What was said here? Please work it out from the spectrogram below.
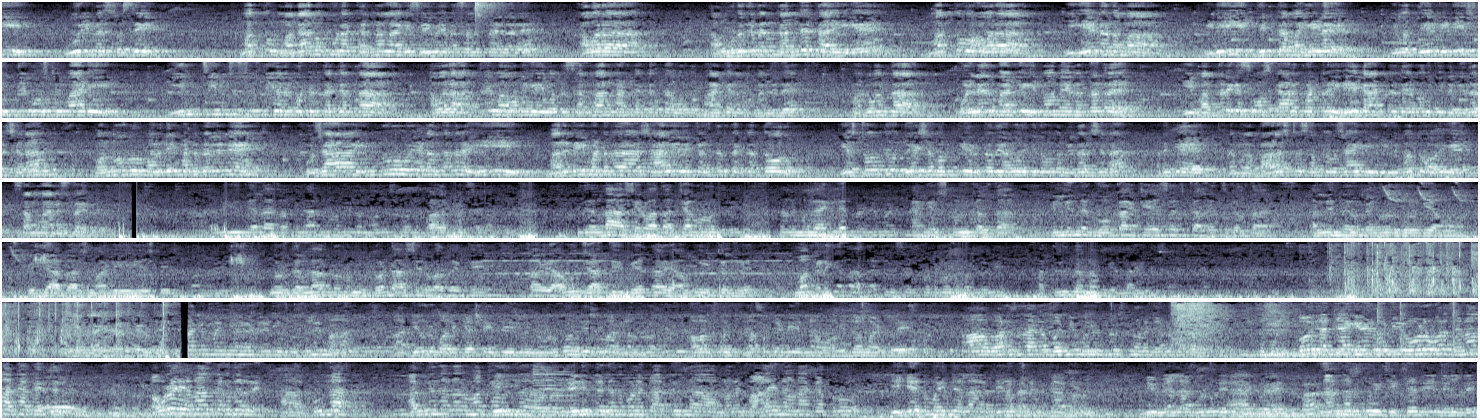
ಊರಿನ ಸೊಸೆ ಮತ್ತು ಮಗನೂ ಕೂಡ ಕರ್ನಲ್ ಆಗಿ ಸೇವೆಯನ್ನು ಸಲ್ಲಿಸ್ತಾ ಇದ್ದಾರೆ. ಅವರ ಆ ಹುಡುಗನ ತಂದೆ ತಾಯಿಗೆ ಮತ್ತು ಅವರ ಈಗೇನ ನಮ್ಮ ಇಡೀ ದಿಟ್ಟ ಮಹಿಳೆ ಇವತ್ತೇನು ಇಡೀ ಸುದ್ದಿಗೋಷ್ಠಿ ಮಾಡಿ ಇಂಚಿಂಚು ಸುದ್ದಿಯನ್ನು ಕೊಟ್ಟಿರ್ತಕ್ಕಂಥ ಅವರ ಅತ್ತೆ ಮಾವನಿಗೆ ಇವತ್ತು ಸನ್ಮಾನ ಮಾಡತಕ್ಕಂಥ ಒಂದು ಭಾಗ್ಯ ನಮಗೆ ಬಂದಿದೆ. ಭಗವಂತ ಒಳ್ಳೇದು ಮಾಡಲಿ. ಇನ್ನೊಂದೇನಂತಂದ್ರೆ ಈ ಮಕ್ಕಳಿಗೆ ಸಂಸ್ಕಾರ ಕೊಟ್ಟರೆ ಹೇಗಾಗ್ತದೆ ಅನ್ನೋದಕ್ಕೆ ಇದು ನಿದರ್ಶನ. ಹೊನ್ನೂರು ಮರಡಿ ಮಠದಲ್ಲಿನೇ ಬಹುಶಃ ಇನ್ನೂ ಏನಂತಂದ್ರೆ ಈ ಮರಡಿ ಮಠದ ಶಾಲೆಯಲ್ಲಿ ಕಲಿತಿರ್ತಕ್ಕಂಥವ್ರು ಎಷ್ಟೊಂದು ದೇಶಭಕ್ತಿ ಇರ್ತದೆ ಅನ್ನೋದಕ್ಕೆ ಒಂದು ನಿದರ್ಶನ. ಅದಕ್ಕೆ ನಮಗೆ ಬಹಳಷ್ಟು ಸಂತೋಷ ಆಗಿ ಇಲ್ಲಿ ಬಂದು ಅವರಿಗೆ ಸನ್ಮಾನಿಸ್ತಾ ಇದ್ದಾರೆ. ಇದೆಲ್ಲ ರತ್ನಗಾರ ನೋಡಿ ನಮ್ಮ ಮನಸ್ಸು ಭಾಳ ಖುಷಿ ಇದೆಲ್ಲ ಆಶೀರ್ವಾದ ಅಜ್ಜಗಳು ಅದ್ರಿ ನನ್ನ ಮಗ ಇಲ್ಲೇ ಮೆಜರ್ಮೆಂಟ್ನಾಗ ಸ್ಕೂಲ್ ಕಲ್ತ. ಇಲ್ಲಿಂದ ಗೋಕಾ ಕೆ ಎಸ್ ಎಸ್ ಕಾಲೇಜ್ ಕಲ್ತ. ಅಲ್ಲಿಂದ ಬೆಂಗಳೂರಿಗೆ ಹೋಗಿ ಅವ ವಿದ್ಯಾಭ್ಯಾಸ ಮಾಡಿ ಸ್ಟೇಜ್ ಮಾಡಿ ಇವ್ರದ್ದೆಲ್ಲರದ್ದು ನಮ್ಗೆ ದೊಡ್ಡ ಆಶೀರ್ವಾದ ಐತಿ. ನಾವು ಯಾವ ಜಾತಿ, ಭೇದ ಯಾವುದೂ ಇಟ್ಟಿಲ್ರಿ. ಮಕ್ಕಳಿಗೆಲ್ಲ ಟ್ಯೂಷನ್ ಕೊಟ್ಕೊಂಡು ಬಂದೀವಿ ಅದರಿಂದ ನಮಗೆಲ್ಲ ಇದು ಸಾಧ್ಯ. ಆ ದೇವ್ರ ಭಾಳ ಕೆಟ್ಟ ಐತಿ ನೋಡ್ಕೊಂಡು ಇದು ಮಾಡ್ಲಂದ್ರು, ಅವಾಗ ಸ್ವಲ್ಪ ಕಬ್ಬು ಕಡ್ಡಿ ನಾವು ಯುದ್ಧ ಮಾಡಿದ್ವಿ. ಆ ವರ್ಷದಾಗ ಬನ್ನಿ ಮರಿದ್ದು ನನ್ನ ಗಂಡ. ಹೋಗಿ ಅಜ್ಜಾಗಿ ಹೇಳಿ ಬನ್ನಿ ಏಳು ವರ್ಷ ಜನ ಹಾಕಾಕೈತಿಲ್ಲ ಅವರೇ ಎಲ್ಲ ತೆಗೆದ್ರಿ ಆ ಕೂದ್ಲ ಅಲ್ಲಿಂದ ನನ್ನ ಮಕ್ಕಳು ಬೇಡಿ ತೆಗೆದ ಬಳಿಕ ಅತ್ತಿಂದ ನನಗೆ ಭಾಳ ಏನ ಹಾಕತ್ರು ಏನು ಮೈಂಡ್ ಎಲ್ಲ ದೇವ್ರ ಕಾಕೊಂಡು ನೀವೆಲ್ಲ ಗುರು ನನ್ನ ಅನುಭವ ಶಿಕ್ಷಣ ಏನಿಲ್ರಿ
